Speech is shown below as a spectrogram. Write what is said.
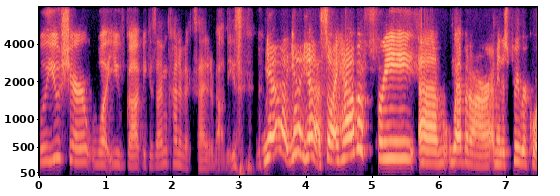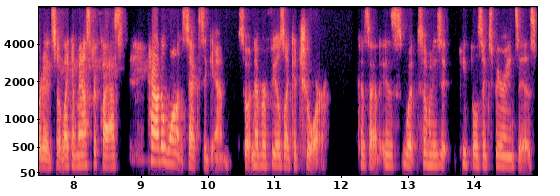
Will you share what you've got because I'm kind of excited about these. yeah, yeah, yeah. So I have a free um, webinar. I mean, it's pre-recorded, so like a master class, how to want sex again, so it never feels like a chore because that is what so many people's experience is.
